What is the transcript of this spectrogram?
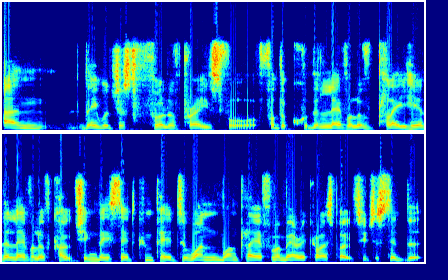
and they were just full of praise for for the the level of play here, the level of coaching. They said compared to one one player from America I spoke to, just said that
